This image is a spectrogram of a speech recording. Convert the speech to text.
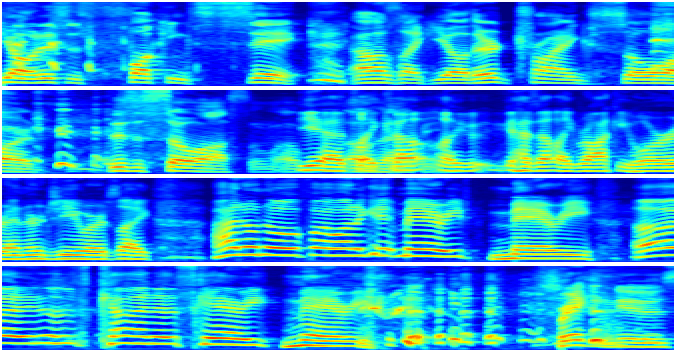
yo, this is fucking sick. I was like, yo, they're trying so hard. This is so awesome. I'm- Yeah, it's like uh, like has that like Rocky Horror energy where it's like, I don't know if I want to get married. Mary, uh, it's kind of scary. Mary. Breaking news.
